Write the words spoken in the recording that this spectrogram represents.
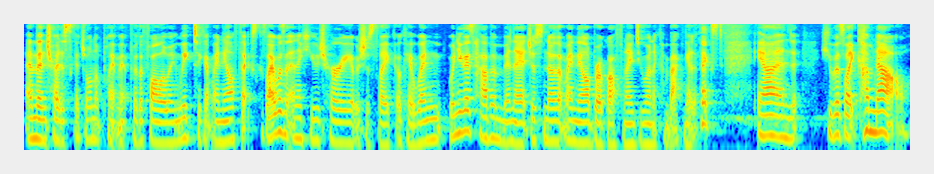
and then try to schedule an appointment for the following week to get my nail fixed because I wasn't in a huge hurry. It was just like, okay, when when you guys have a minute, just know that my nail broke off and I do want to come back and get it fixed. And he was like, Come now.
